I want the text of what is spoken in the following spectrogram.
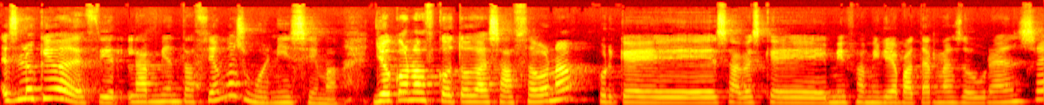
Es, lo que iba a decir, la ambientación es buenísima. Yo conozco toda esa zona porque sabes que mi familia paterna es de Ourense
